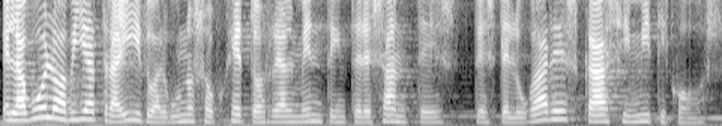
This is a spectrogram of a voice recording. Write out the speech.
El abuelo había traído algunos objetos realmente interesantes desde lugares casi míticos.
